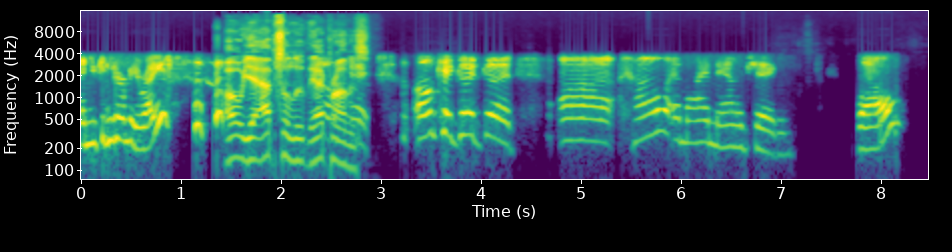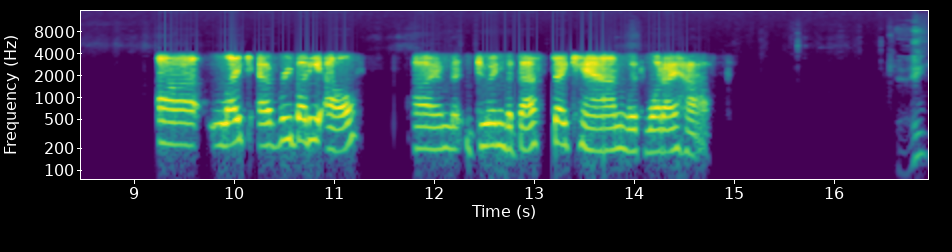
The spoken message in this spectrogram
and you can hear me, right? oh yeah, absolutely. I okay. promise. Okay, good, good. Uh, how am I managing? Well, uh, like everybody else, I'm doing the best I can with what I have. Okay.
